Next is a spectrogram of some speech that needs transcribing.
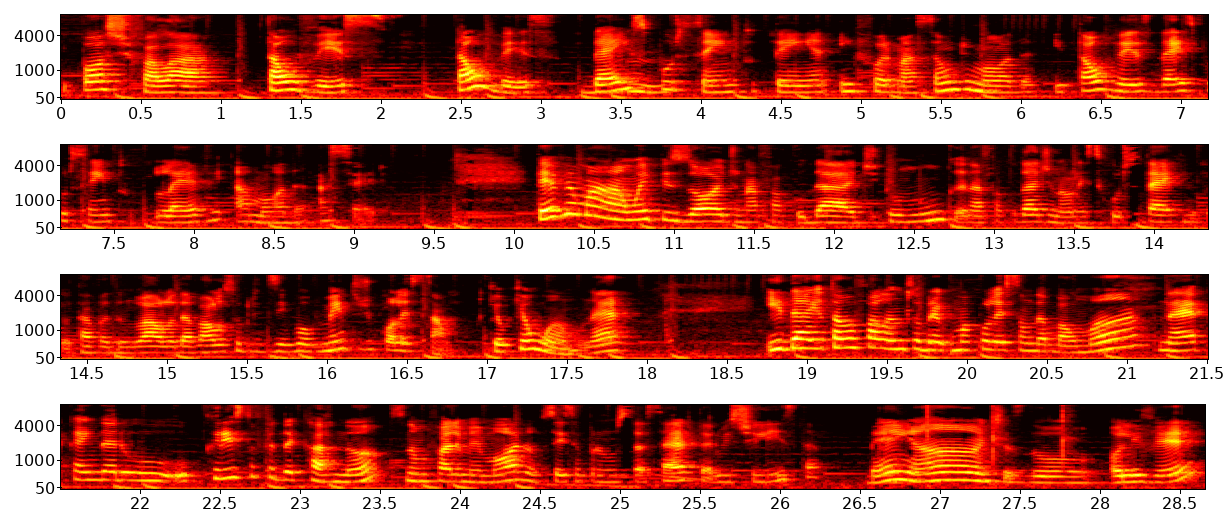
E posso te falar, talvez talvez 10% hum. tenha informação de moda e talvez 10% leve a moda a sério. Teve uma, um episódio na faculdade, que eu nunca, na faculdade não, nesse curso técnico eu tava dando aula, eu dava aula sobre desenvolvimento de coleção, que é o que eu amo, né? E daí eu tava falando sobre uma coleção da Balmain, na época ainda era o, o Christophe de Carnot, se não me falha a memória, não sei se a pronúncia tá certa, era o estilista, bem antes do Oliver.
